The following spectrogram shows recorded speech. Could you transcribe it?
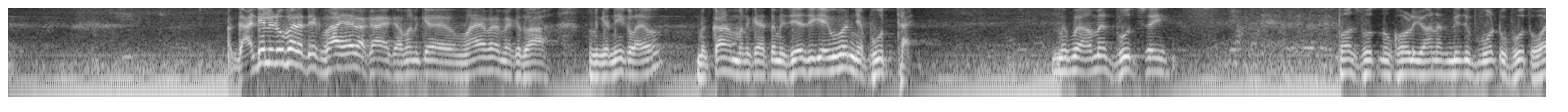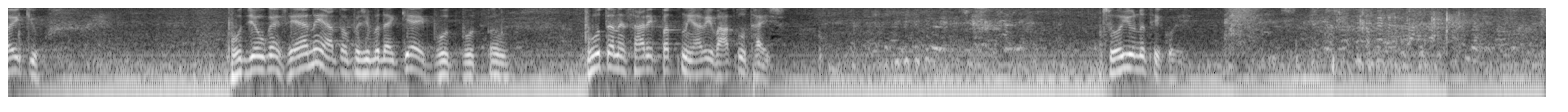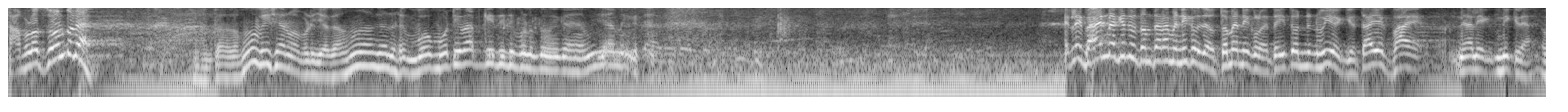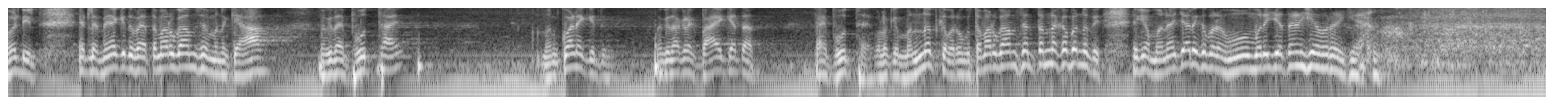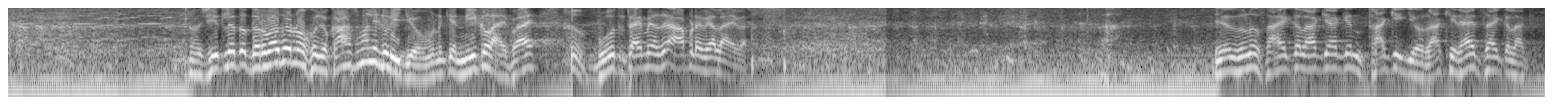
ગાડી લઈને ઊભા રહ્યા એક ભાઈ આવ્યા કાંઈ કે મને કે, માયા મેં કીધું, હા. મને કે નીકળાયો મેં કાં મને કે, તમે જે જગ્યાએ ઊભા ને ભૂત થાય. મેં ભાઈ અમે જ ભૂત છે પાંચ ભૂતનું ખોળ્યું આનંદ બીજું મોટું ભૂત હોય ક્યું? ભૂત જેવું કઈ છે નહીં, આ તો પછી બધા ક્યાંય ભૂત ભૂત. પણ ભૂત અને સારી પત્ની, આવી વાતું થાય છે. જોયું નથી કોઈ. સાંભળો છો ને બધા. હું વિચારમાં પડી ગયા હું બહુ મોટી વાત કીધી હતી પણ તમે કઈ સમજ્યા નહીં. એટલે ભાઈ મેં કીધું તમે તારા નીકળી જાવ તમે નીકળો. તો એ તો વયો ગયો. તા એક ભાઈ ન્યાલી નીકળ્યા વડીલ. એટલે મેં કીધું ભાઈ તમારું ગામ છે? મને કે હા. મેં કીધું ભૂત થાય. મને કોણે કીધું? મેં કીધું આગળ એક ભાઈ કહેતા કાંઈ ભૂત થાય. બોલો કે મને નથી ખબર. હું તમારું ગામ છે ને? તમને ખબર નથી? એ કે મને ક્યારે ખબર? હું મરી ગયા ત્રણસો વર્ષ ગયા. જીતલે તો દરવાજો ન ખોલ્યો, કાસમાં નીકળી ગયો. મને કે, નીકળાય ભાઈ. ભૂત ટાઈમે છે, આપણે વહેલા આવ્યા. એક જણો સાયકલ હાકી હાકીને થાકી ગયો. રાખી રાત સાયકલ હાકી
